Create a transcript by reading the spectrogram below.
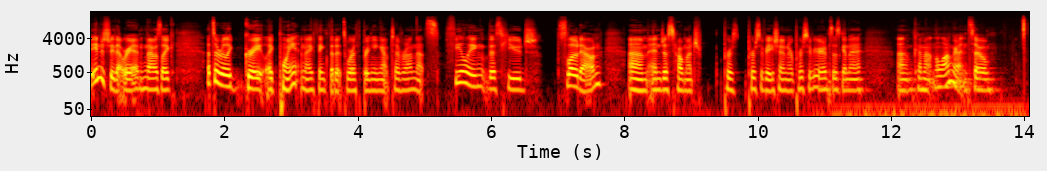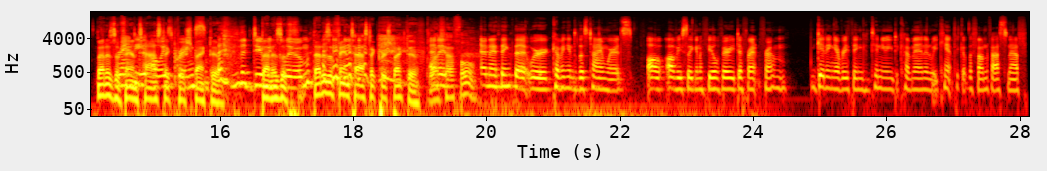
the industry that we're in and i was like that's a really great like point and i think that it's worth bringing up to everyone that's feeling this huge slowdown um, and just how much pers- perseveration or perseverance is going to um, come out in the long run so That is a Randy fantastic perspective. the doom that and is a gloom that is a fantastic perspective. Glass half full. and I think that we're coming into this time where it's all obviously going to feel very different from getting everything continuing to come in and we can't pick up the phone fast enough.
